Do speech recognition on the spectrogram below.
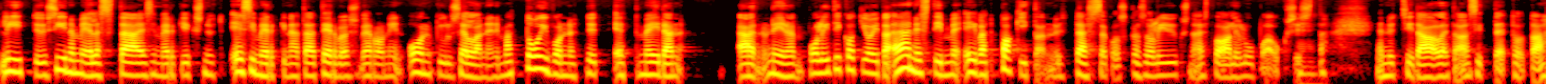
liittyy. Siinä mielessä tämä esimerkiksi nyt esimerkkinä tämä terveysvero niin on kyllä sellainen, niin mä toivon nyt, että meidän meidän poliitikot, joita äänestimme, eivät pakita nyt tässä, koska se oli yksi näistä vaalilupauksista. Mm. Ja nyt sitä aletaan sitten tota,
